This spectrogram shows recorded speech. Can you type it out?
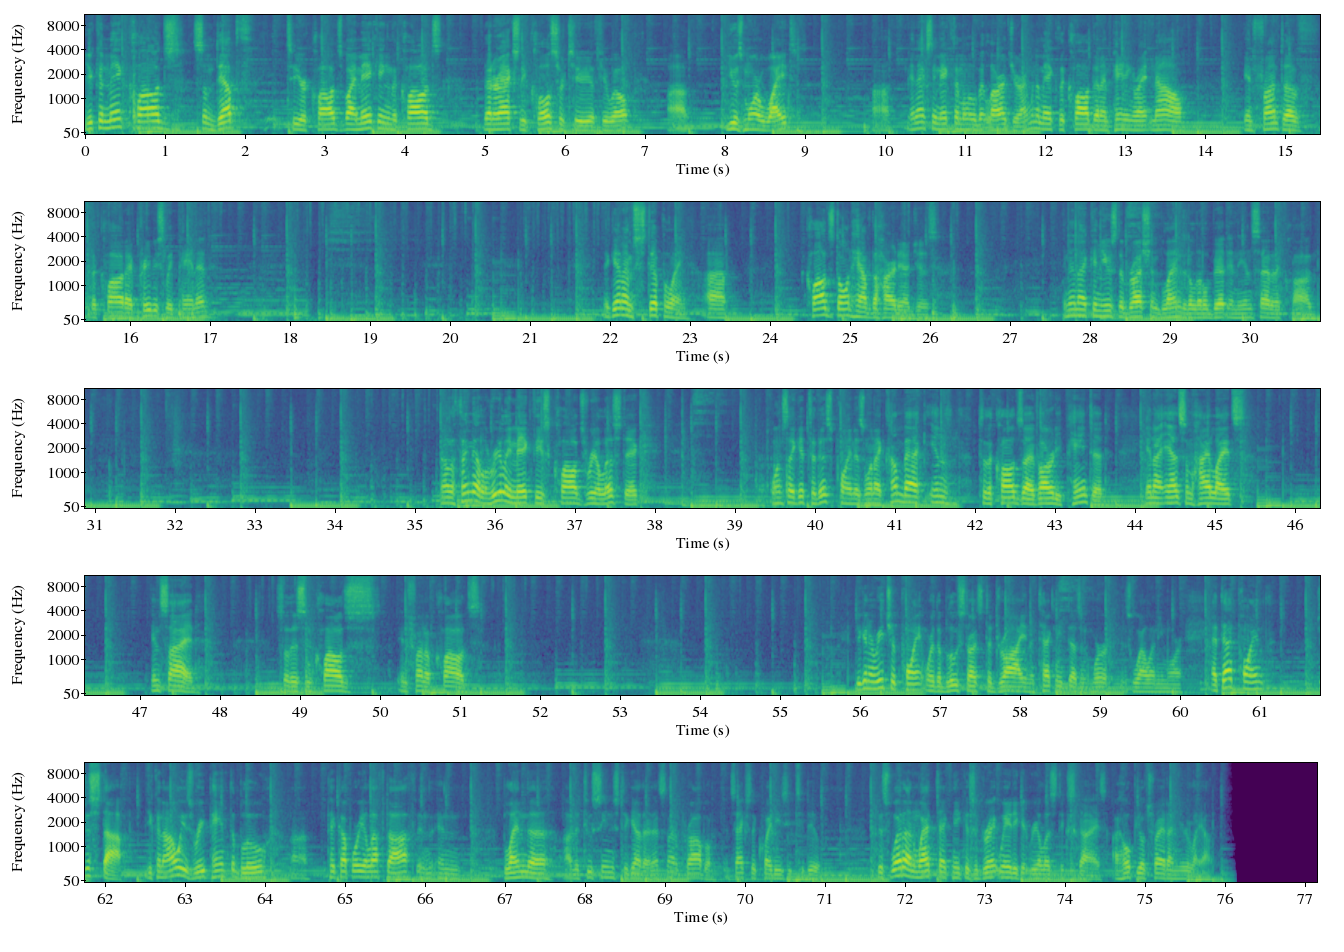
You can make clouds some depth to your clouds by making the clouds that are actually closer to you, if you will. Uh, use more white uh, and actually make them a little bit larger. I'm going to make the cloud that I'm painting right now in front of the cloud I previously painted. Again, I'm stippling. Uh, clouds don't have the hard edges. And then I can use the brush and blend it a little bit in the inside of the cloud. Now the thing that'll really make these clouds realistic, once I get to this point, is when I come back into the clouds I've already painted and I add some highlights inside. So there's some clouds in front of clouds. You're going to reach a point where the blue starts to dry and the technique doesn't work as well anymore. At that point, just stop. You can always repaint the blue, uh, pick up where you left off and, and blend the, uh, the two scenes together. That's not a problem. It's actually quite easy to do. This wet on wet technique is a great way to get realistic skies. I hope you'll try it on your layout.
